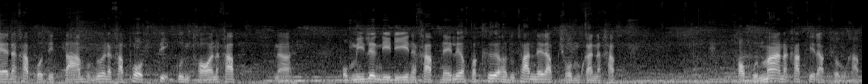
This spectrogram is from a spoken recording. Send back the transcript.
ร์นะครับกดติดตามผมด้วยนะครับผมติกุลทอนะครับนะผมมีเรื่องดีๆนะครับในเรื่องพระเครื่องให้ทุกท่านได้รับชมกันนะครับ ขอบคุณมากนะครับที่รับชมครับ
